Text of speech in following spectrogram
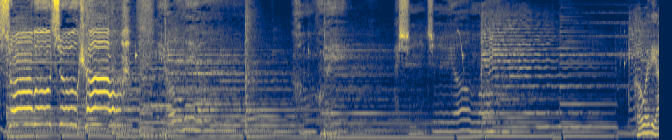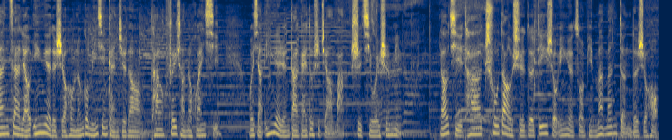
是说不出口。有没有后悔，还是只有我？和韦礼安在聊音乐的时候，能够明显感觉到他非常的欢喜。我想音乐人大概都是这样吧，视其为生命。聊起他出道时的第一首音乐作品《慢慢等》的时候，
